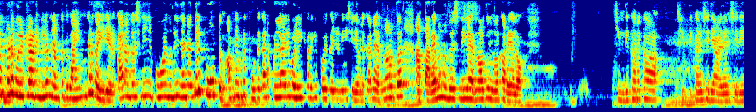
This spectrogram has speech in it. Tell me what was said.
ഇവിടെ വീട്ടിലാണെങ്കിലും ഞങ്ങൾക്ക് ഭയങ്കര ധൈര്യമാണ്. കാരണം എന്താ വെച്ചിട്ടുണ്ടെങ്കിൽ പോവാണെന്നുണ്ടെങ്കിൽ ഞാൻ എന്തായാലും പൂട്ടും. അവിടെ ഇവിടെ പൂട്ടും. കാരണം പിള്ളേർ വെളിയിൽ ഇറങ്ങി പോയി കഴിഞ്ഞിട്ടുണ്ടെങ്കിൽ ശരിയാവില്ല. കാരണം എറണാകുളത്ത് ആ പറയുമ്പോൾ എന്താ വെച്ചിട്ടുണ്ടെങ്കിൽ എറണാകുളത്ത് നിങ്ങൾക്ക് അറിയാലോ. ഹിന്ദിക്കാരൊക്കെ ഹിന്ദിക്കാരും ശരി ആരായാലും ശരി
